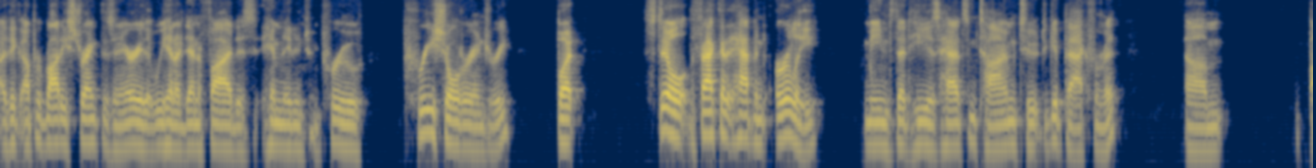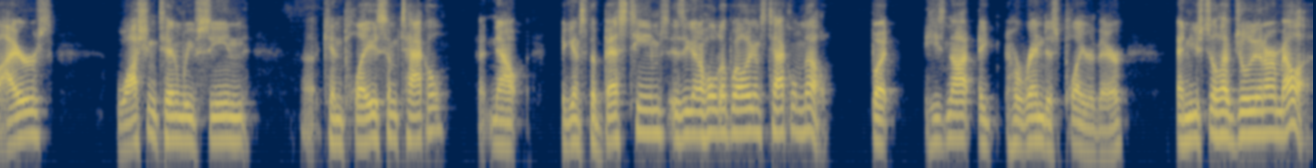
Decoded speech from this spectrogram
I think upper body strength is an area that we had identified as him needing to improve pre-shoulder injury. But still, the fact that it happened early means that he has had some time to to get back from it. Um, Byers, Washington, we've seen uh, can play some tackle. Uh, now, against the best teams, is he going to hold up well against tackle? No, but he's not a horrendous player there. And you still have Julian Armella,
